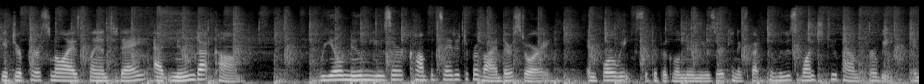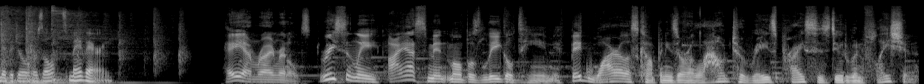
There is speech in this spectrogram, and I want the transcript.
Get your personalized plan today at Noom.com. Real Noom user compensated to provide their story. In four weeks, the typical Noom user can expect to lose one to two pounds per week. Individual results may vary. Hey, I'm Ryan Reynolds. Recently, I asked Mint Mobile's legal team if big wireless companies are allowed to raise prices due to inflation.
